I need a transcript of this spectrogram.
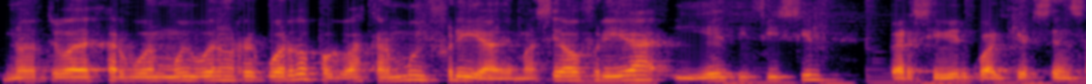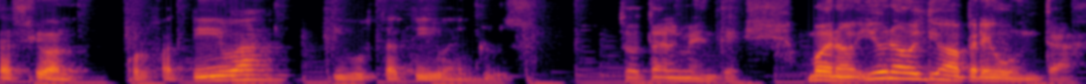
no te va a dejar muy buenos recuerdos porque va a estar muy fría, demasiado fría y es difícil percibir cualquier sensación olfativa y gustativa incluso. Totalmente. Bueno, y una última pregunta.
